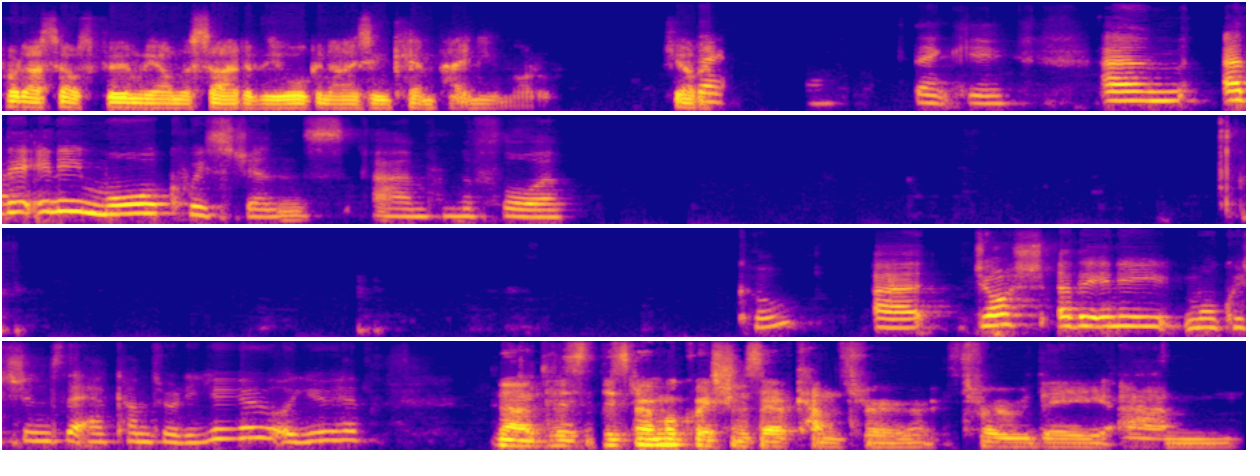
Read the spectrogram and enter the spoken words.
put ourselves firmly on the side of the organising campaigning model. Kia Thank, thank you. Um, are there any more questions um, from the floor? Cool. Uh, Josh, are there any more questions that have come through to you or you have no, there's there's no more questions that have come through through the um,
